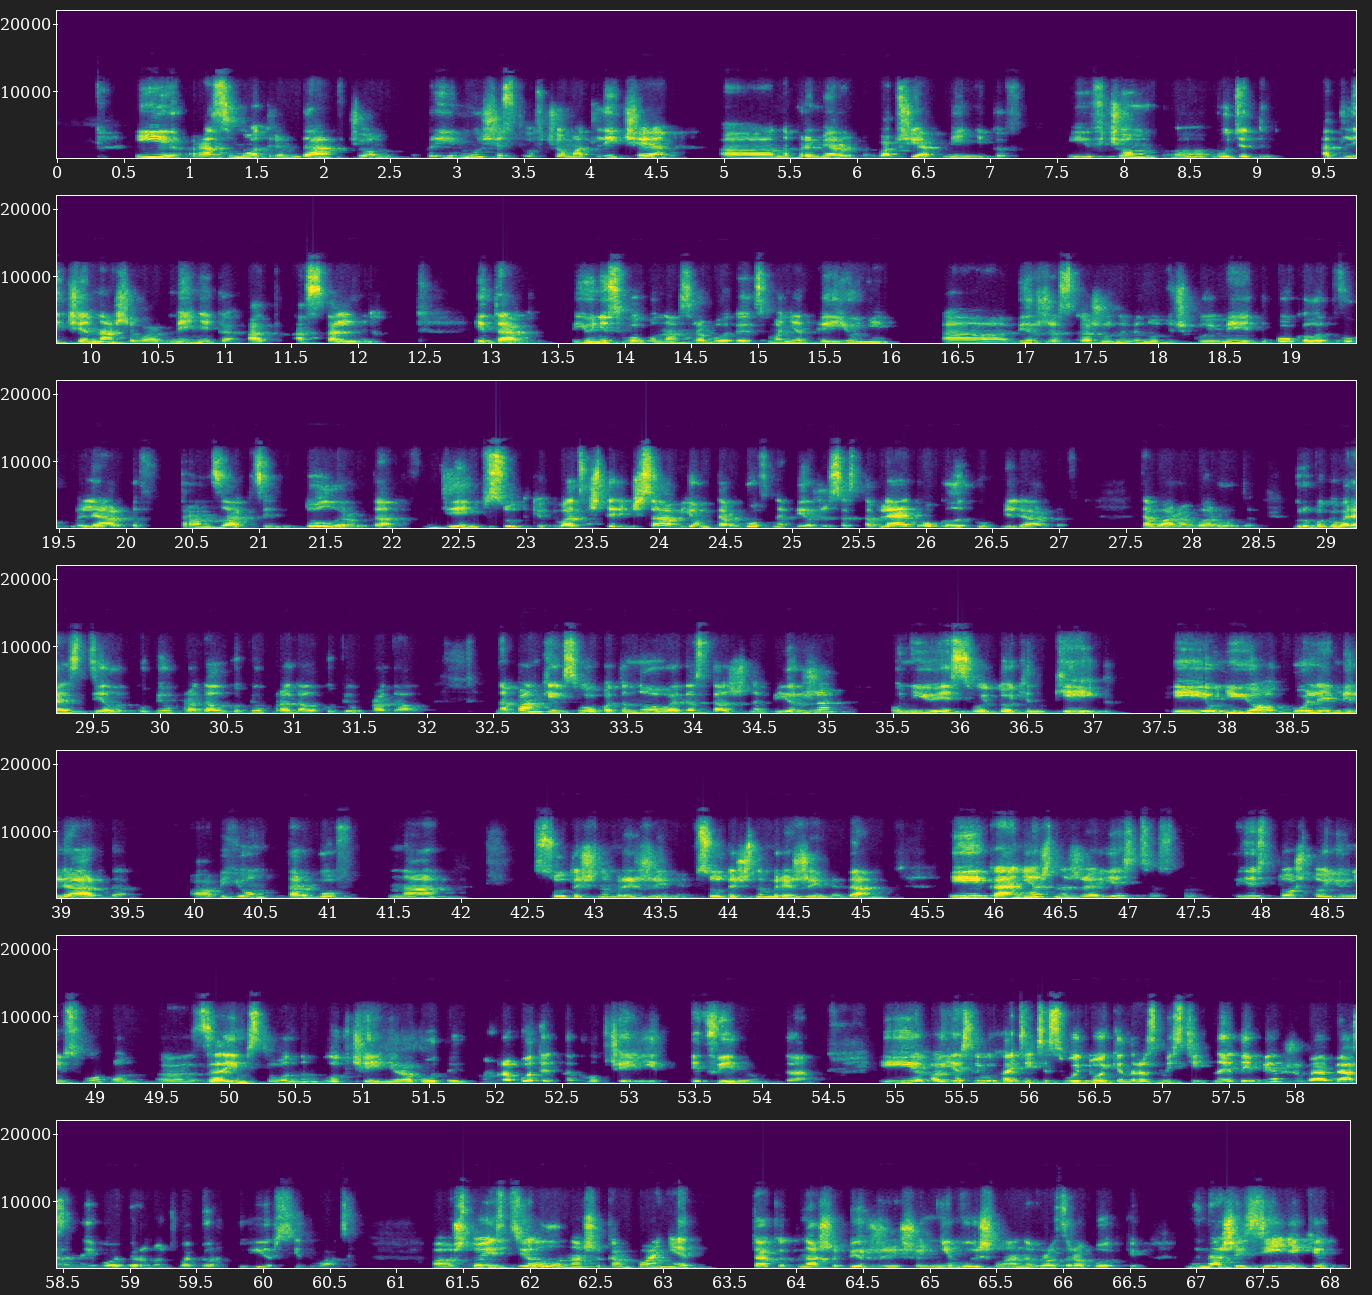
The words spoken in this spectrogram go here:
И рассмотрим, да, в чем преимущество, в чем отличие, а, например, вообще обменников, и в чем будет отличие нашего обменника от остальных. Итак, Uniswap у нас работает с монеткой Юни. А биржа, скажу на минуточку, имеет около 2 миллиардов транзакций долларов да, в день, в сутки, 24 часа. Объем торгов на бирже составляет около 2 миллиардов товарооборота. Грубо говоря, сделок купил, продал, купил, продал, купил, продал. На PancakeSwap это новая достаточно биржа, у нее есть свой токен Cake, и у нее более миллиарда объем торгов на суточном режиме, в суточном режиме, да. И, конечно же, есть, есть то, что Uniswap, он э, заимствован блокчейне работает. Он работает на блокчейне Ethereum, да. И э, если вы хотите свой токен разместить на этой бирже, вы обязаны его обернуть в обертку ERC-20. А что и сделала наша компания, так как наша биржа еще не вышла, она в разработке, мы наши зеники,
